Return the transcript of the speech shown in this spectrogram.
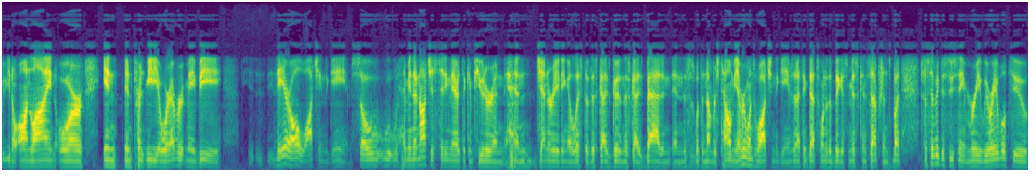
you know online or in in print media wherever it may be they are all watching the game. So I mean, they're not just sitting there at the computer and and generating a list of this guy's good and this guy's bad, and and this is what the numbers tell me. Everyone's watching the games, and I think that's one of the biggest misconceptions. But specific to Sault Ste. Marie, we were able to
